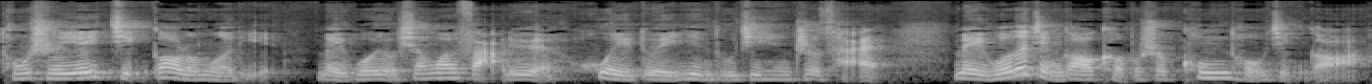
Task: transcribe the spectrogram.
同时也警告了莫迪，美国有相关法律会对印度进行制裁。美国的警告可不是空头警告啊，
